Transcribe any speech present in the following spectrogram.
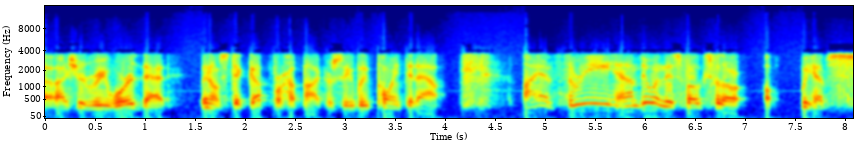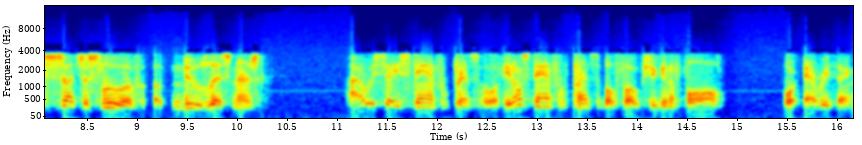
I should reword that. We don't stick up for hypocrisy. We point it out. I have three, and I'm doing this, folks, for the. We have such a slew of new listeners. I always say stand for principle. If you don't stand for principle, folks, you're going to fall for everything.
